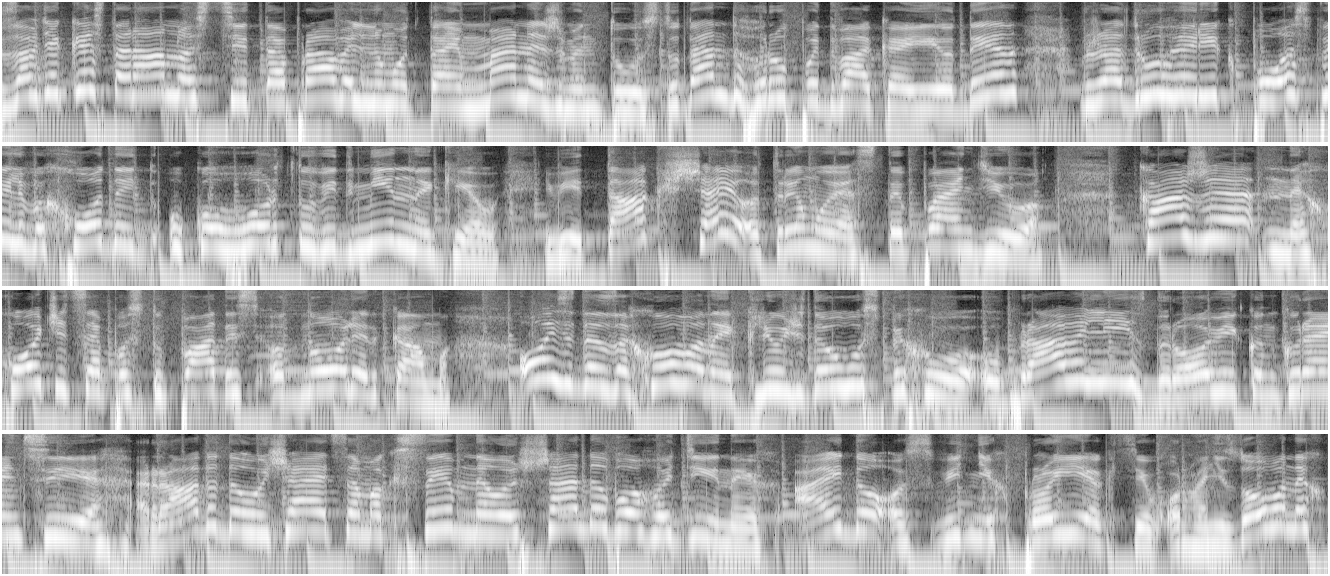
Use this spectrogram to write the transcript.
Завдяки старанності та правильному тайм-менеджменту студент групи 2 КІ 1 вже другий рік поспіль виходить у когорту відмінників. Відтак ще й отримує стипендію. Каже, не хочеться поступатись одноліткам. Ось де захований ключ до успіху у правильній здоровій конкуренції. Радо долучається Максим не лише до благодійних, а й до освітніх проєктів, організованих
